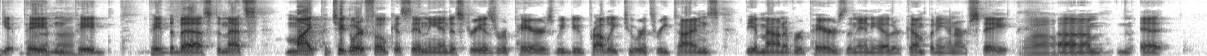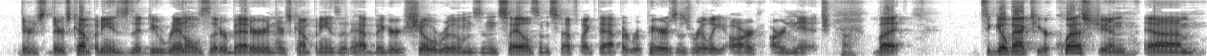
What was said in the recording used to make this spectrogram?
get paid uh-huh. and paid paid the best. And that's my particular focus in the industry is repairs. We do probably two or three times the amount of repairs than any other company in our state. Wow. Um, uh, there's there's companies that do rentals that are better, and there's companies that have bigger showrooms and sales and stuff like that. But repairs is really our our niche. Huh. But to go back to your question, um,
